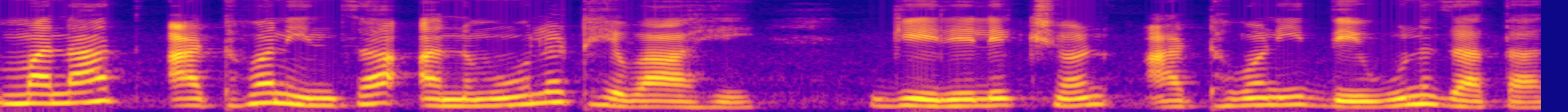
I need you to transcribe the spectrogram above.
मनात आठवणींचा अनमोल ठेवा आहे. गेलेले क्षण आठवणी देऊन जातात.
